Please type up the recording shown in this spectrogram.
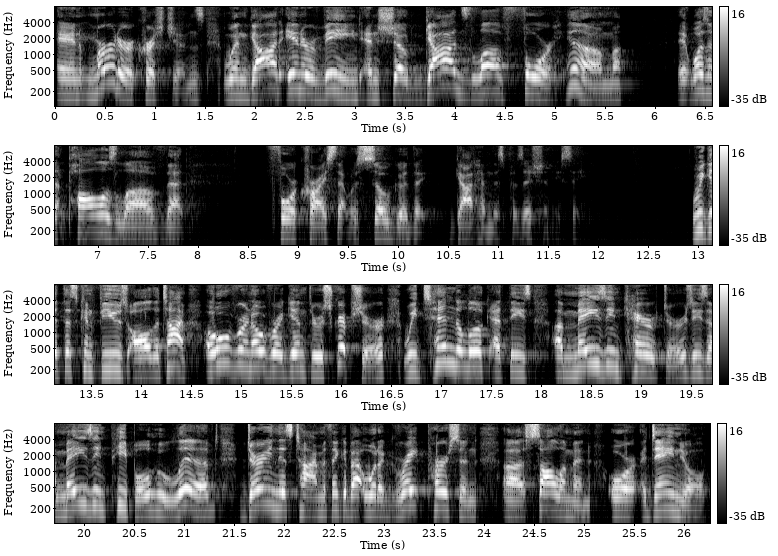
and murder Christians when God intervened and showed God's love for him. It wasn't Paul's love that for Christ that was so good that got him this position, you see. We get this confused all the time. Over and over again through Scripture, we tend to look at these amazing characters, these amazing people who lived during this time, and think about what a great person uh, Solomon or Daniel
